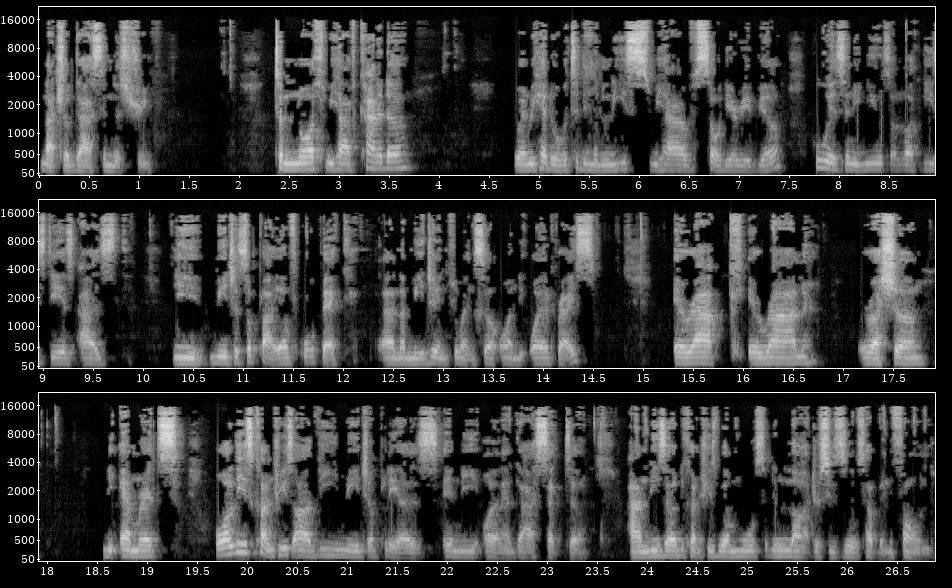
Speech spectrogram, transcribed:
natural gas industry. To the north, we have Canada. When we head over to the Middle East, we have Saudi Arabia, who is in the news a lot these days as the major supplier of OPEC and a major influencer on the oil price. Iraq, Iran, Russia, the Emirates, all these countries are the major players in the oil and gas sector, and these are the countries where most of the largest reserves have been found.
